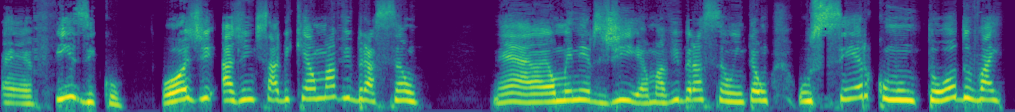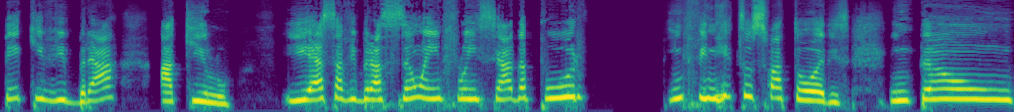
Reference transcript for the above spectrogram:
é, físico, hoje a gente sabe que é uma vibração né? É uma energia, é uma vibração. Então, o ser como um todo vai ter que vibrar aquilo. E essa vibração é influenciada por infinitos fatores. Então,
